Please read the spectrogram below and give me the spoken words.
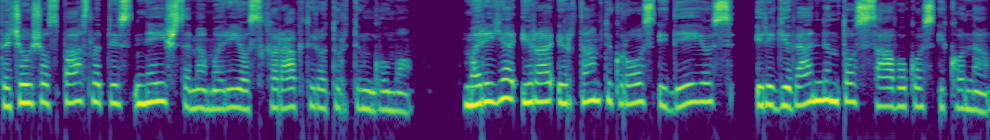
Tačiau šios paslaptys neišsame Marijos charakterio turtingumo. Marija yra ir tam tikros idėjos ir įgyvendintos savokos ikona.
